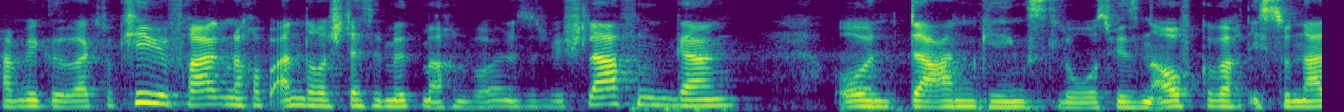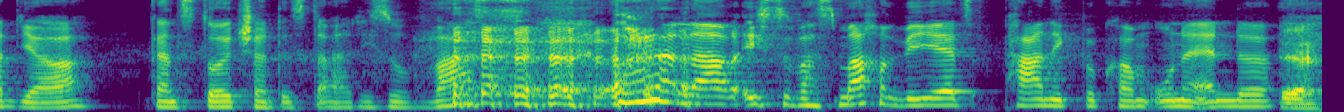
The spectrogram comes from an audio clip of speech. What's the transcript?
haben wir gesagt, okay, wir fragen noch, ob andere Städte mitmachen wollen. Dann sind wir schlafen gegangen und dann ging's los. Wir sind aufgewacht. Ich so, Nadja, ganz Deutschland ist da. Die so, was? und danach ich so, was machen wir jetzt? Panik bekommen ohne Ende. Ja.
